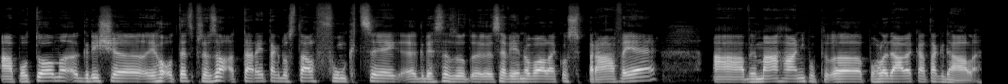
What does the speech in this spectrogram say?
a potom, když eh, jeho otec převzal Atari, tak dostal funkci, eh, kde se, se věnoval jako správě a vymáhání eh, pohledávek a tak dále.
